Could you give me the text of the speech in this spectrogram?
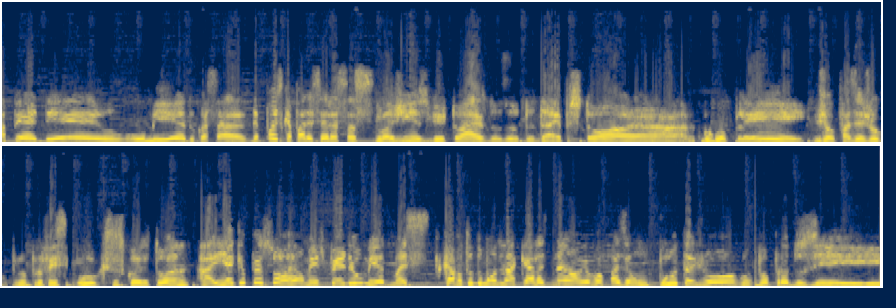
a perder o, o medo com essa. Depois que apareceram essas lojinhas virtuais do, do- do- da App Store, Google Play, jogo, fazer jogo pro, pro Facebook, essas coisas todas, aí é que o pessoal realmente perdeu o medo, mas ficava todo mundo naquela, não, eu vou fazer um puta jogo, vou produzir,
